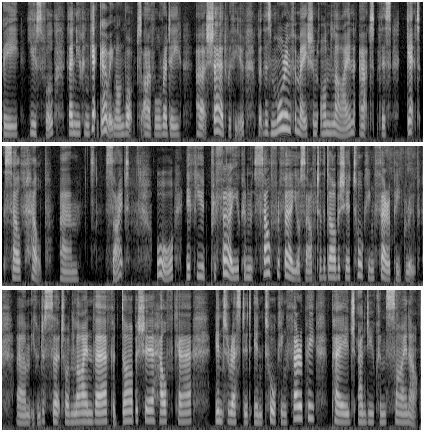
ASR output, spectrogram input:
be useful, then you can get going on what I've already uh, shared with you. But there's more information online at this Get Self Help um, site, or if you'd prefer, you can self refer yourself to the Derbyshire Talking Therapy Group. Um, you can just search online there for Derbyshire Healthcare interested in talking therapy page and you can sign up.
